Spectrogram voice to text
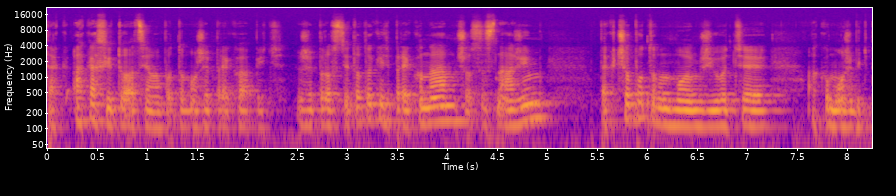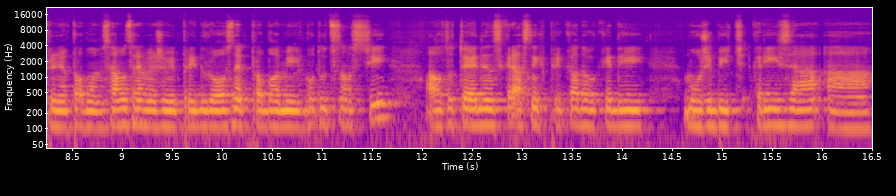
tak aká situácia ma potom môže prekvapiť. Že proste toto keď prekonám, čo sa snažím, tak čo potom v môjom živote ako môže byť pre mňa problém. Samozrejme, že mi prídu rôzne problémy v budúcnosti, ale toto je jeden z krásnych príkladov, kedy môže byť kríza a,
